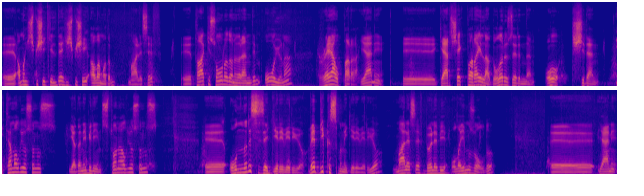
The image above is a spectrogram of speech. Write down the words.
Ee, ama hiçbir şekilde hiçbir şey alamadım maalesef. Ee, ta ki sonradan öğrendim o oyuna real para yani e, gerçek parayla dolar üzerinden o kişiden item alıyorsunuz ya da ne bileyim stone alıyorsunuz. Ee, onları size geri veriyor ve bir kısmını geri veriyor. Maalesef böyle bir olayımız oldu. Ee, yani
